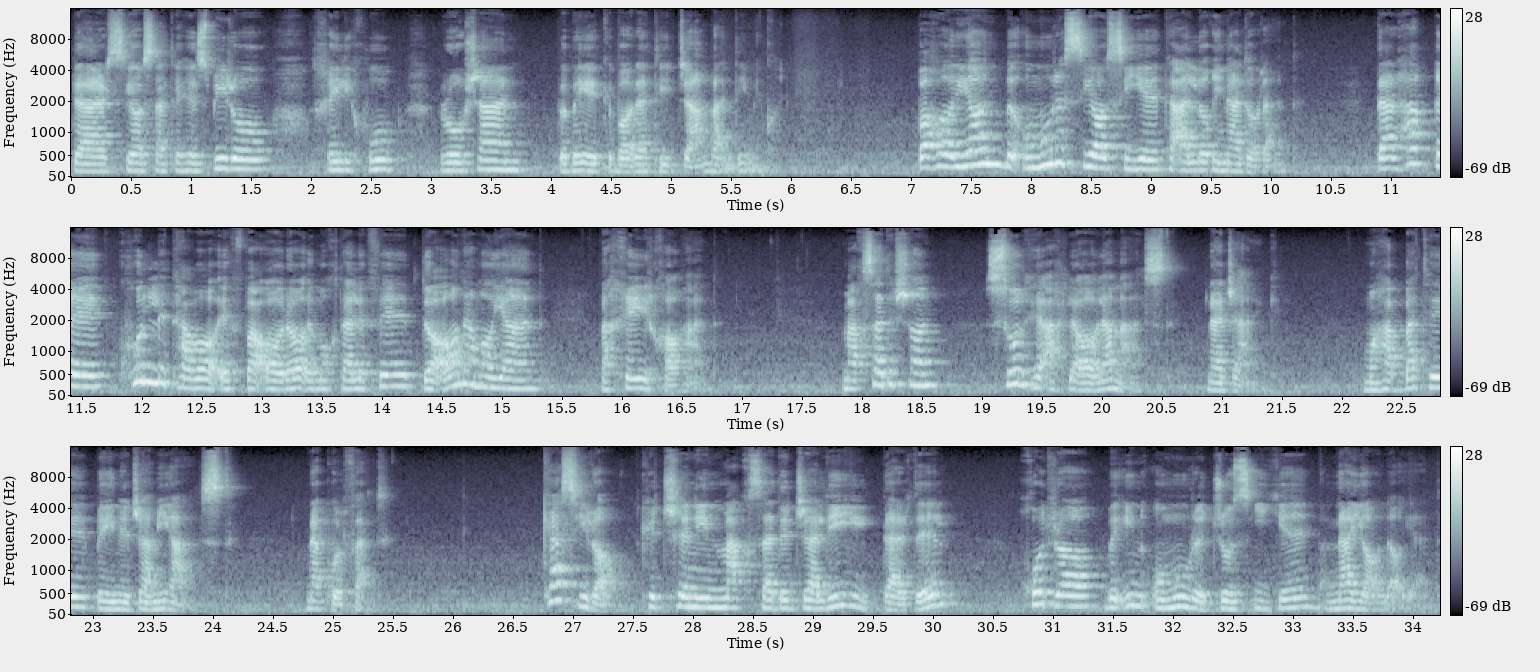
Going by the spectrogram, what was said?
در سیاست حزبی رو خیلی خوب روشن و به یک عبارتی جمع می‌کنه. بهاییان به امور سیاسی تعلقی ندارند. در حق کل توائف و آراء مختلفه دعا نمایند و خیر خواهند. مقصدشان صلح اهل عالم است نه جنگ. محبت بین جمیع است نه کلفت. کسی را که چنین مقصد جلیل در دل خود را به این امور جزئیه نیالاید.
